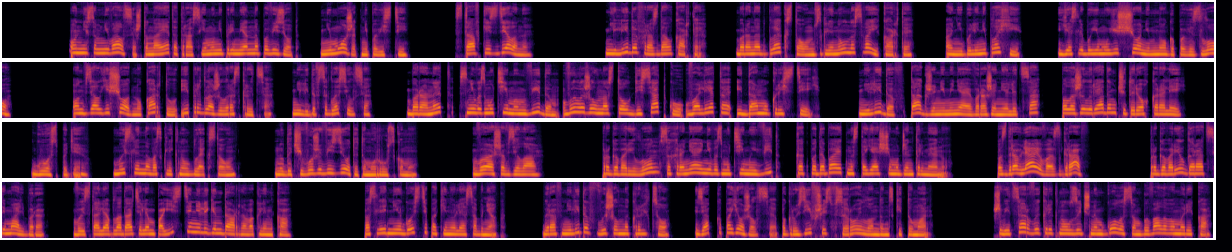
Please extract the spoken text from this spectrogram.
Он не сомневался, что на этот раз ему непременно повезет. Не может не повезти. Ставки сделаны. Нелидов раздал карты. Баронет Блэкстоун взглянул на свои карты. Они были неплохи. Если бы ему еще немного повезло... Он взял еще одну карту и предложил раскрыться. Нелидов согласился. Баронет с невозмутимым видом выложил на стол десятку, валета и даму крестей. Нелидов, также не меняя выражения лица, положил рядом четырех королей. «Господи!» — мысленно воскликнул Блэкстоун. «Ну до чего же везет этому русскому?» «Ваша взяла», — проговорил он, сохраняя невозмутимый вид, как подобает настоящему джентльмену. «Поздравляю вас, граф!» проговорил Гораций Мальборо. «Вы стали обладателем поистине легендарного клинка». Последние гости покинули особняк. Граф Нелидов вышел на крыльцо. Зябко поежился, погрузившись в сырой лондонский туман. Швейцар выкрикнул зычным голосом бывалого моряка.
